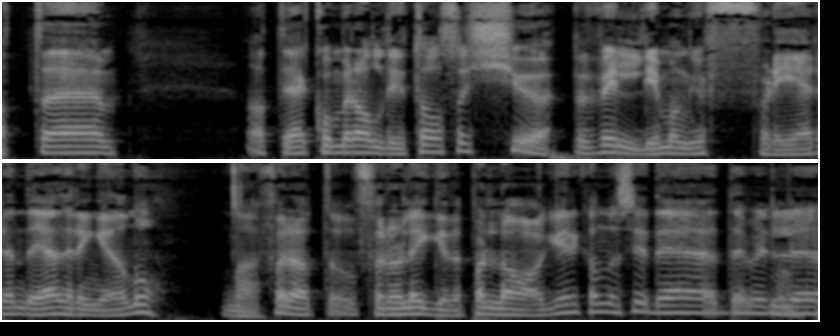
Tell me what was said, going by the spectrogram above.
at, eh, at jeg kommer aldri til å kjøpe veldig mange flere enn det jeg trenger av noe. Nei. For, at, for å legge det på lager, kan du si. Det, det vil det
